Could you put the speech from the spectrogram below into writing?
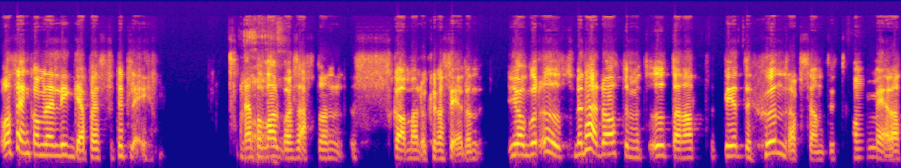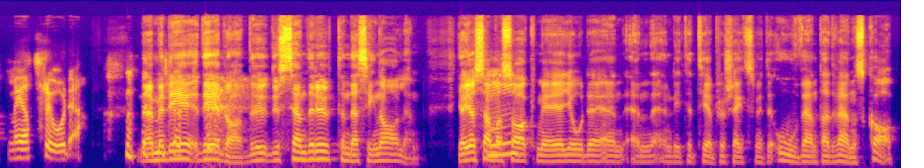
och sen kommer den ligga på SVT Play. Men på Ja. valborgsafton ska man då kunna se den. Jag går ut med det här datumet utan att det är inte hundraprocentigt konfirmerat men jag tror det. Nej, men det, det är bra. Du, du sänder ut den där signalen. Jag gör samma Mm. sak med, jag gjorde en, en, en litet tv-projekt som heter Oväntad vänskap.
